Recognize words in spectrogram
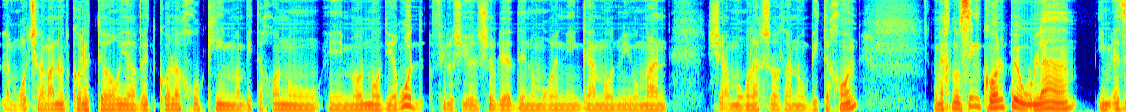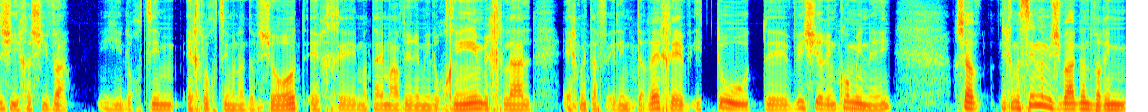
למרות שלמדנו את כל התיאוריה ואת כל החוקים, הביטחון הוא מאוד מאוד ירוד, אפילו שיושב לידינו מורה נהיגה מאוד מיומן שאמור להשלות לנו ביטחון. אנחנו עושים כל פעולה עם איזושהי חשיבה. לוחצים, איך לוחצים על הדוושות, איך, אה, מתי מעבירים הילוכים, בכלל איך מתפעלים את הרכב, איתות, אה, וישרים, כל מיני. עכשיו, נכנסים למשוואה גם דברים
